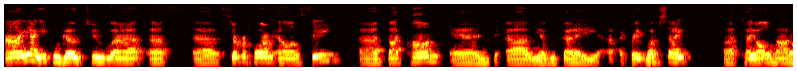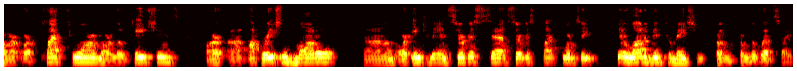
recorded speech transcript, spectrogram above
Uh, yeah, you can go to uh, uh, uh serverfarmllc.com, and you know we've got a a great website. tell you all about our our platform, our locations, our operations model um, our in-command service uh, service platform. So you get a lot of information from from the website.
